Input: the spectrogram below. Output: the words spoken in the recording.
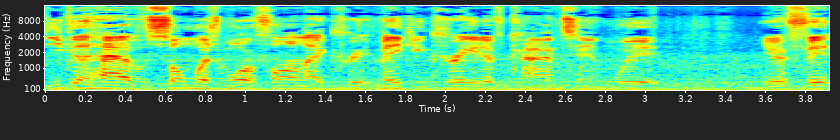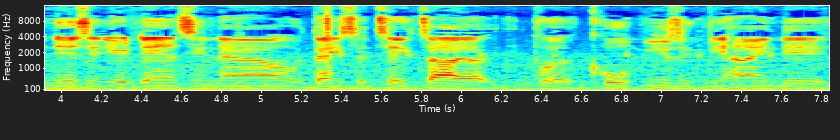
you can have so much more fun like cre- making creative content with your fitness and your dancing now. Thanks to TikTok, put cool music behind it.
